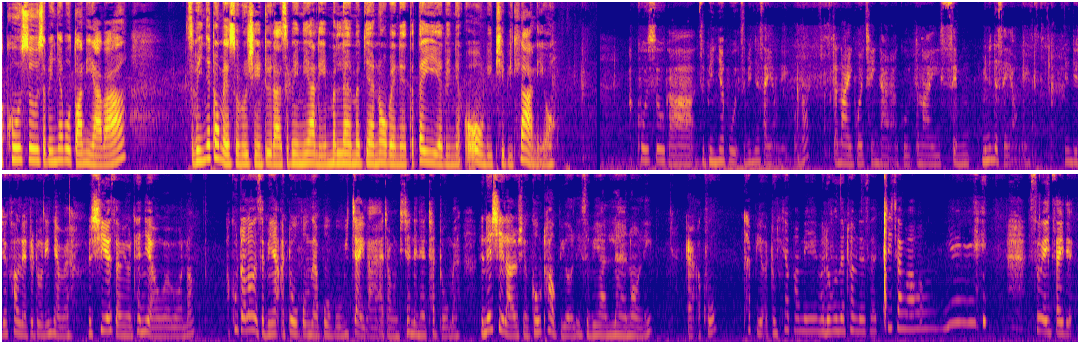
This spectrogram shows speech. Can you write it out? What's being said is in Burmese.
အခုစုသပင်းညက်ဖို့သွားနေတာပါသပင်းညက်တော့မယ်ဆိုလို့ရှိရင်တွေ့တာသပင်းကြီးကလေမလန်မပြန်တော့ပဲနဲ့တသက်ရည်ရည်လေးနဲ့အုံအုံလေးဖြစ်ပြီးလှနေရောအခုစုကသပင်းညက်ဖို့သပင်းညက်ဆိုင်ရောက်နေပြီပေါ့နော်တနားကြီးကွဲချိန်ထားတာအခုတနားကြီး10မိနစ်20ရောက်နေဒီတစ်ခေါက်လေတူတူလေးညံမယ်မရှိရဆိုရင်ထက်ညံအောင်ပဲပေါ့နော်အခုတလုံးသပင်းကအတူပုံစံပို့ပို့ပြီးကြိုက်လာအဲ့ဒါကြောင့်ဒီထက်နည်းနည်းထပ်တိုးမယ်နည်းနည်းရှည်လာလို့ရှိရင်ဂုတ်ထောက်ပြီးတော့လေသပင်းကလန်တော့လေအဲ့အခု ထပ်ပြီးတော့အတူညှပ်ပါမယ်ဘယ်လိုပုံစံထွက်မလဲဆိုတော့ကြည့်ကြပါဦး yay so excited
